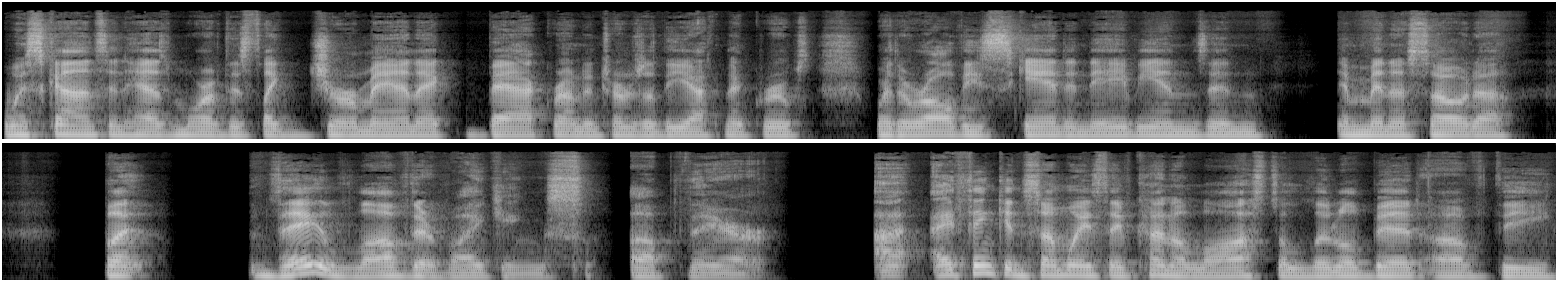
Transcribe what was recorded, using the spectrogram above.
Wisconsin has more of this like Germanic background in terms of the ethnic groups, where there were all these Scandinavians in in Minnesota, but they love their Vikings up there. I, I think in some ways they've kind of lost a little bit of the,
